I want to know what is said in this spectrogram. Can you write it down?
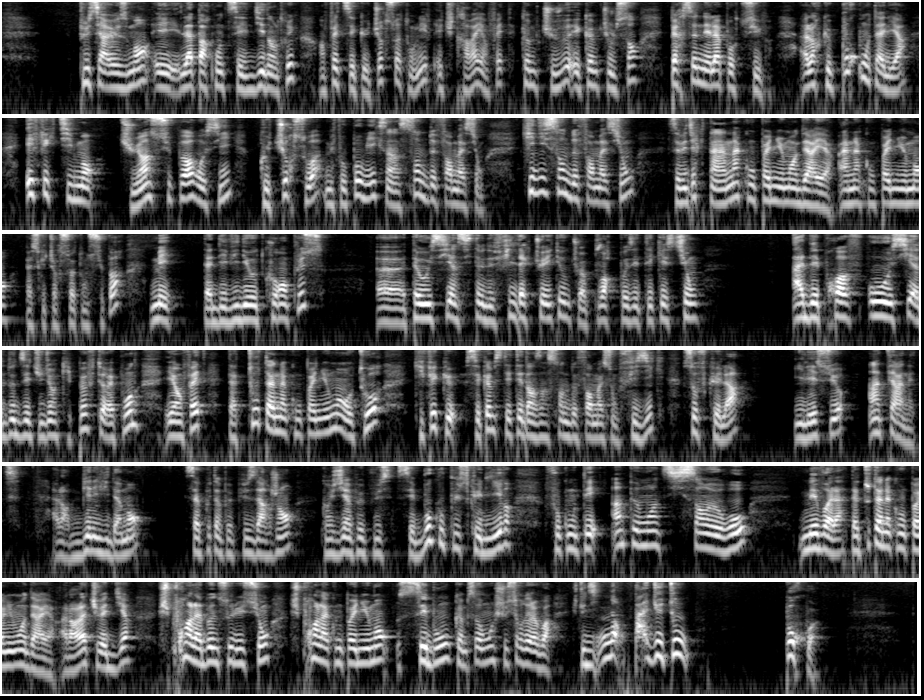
plus sérieusement, et là par contre c'est dit dans le truc, en fait c'est que tu reçois ton livre et tu travailles en fait comme tu veux et comme tu le sens, personne n'est là pour te suivre. Alors que pour Contalia, effectivement, tu as un support aussi que tu reçois, mais il faut pas oublier que c'est un centre de formation. Qui dit centre de formation, ça veut dire que tu as un accompagnement derrière. Un accompagnement parce que tu reçois ton support, mais tu as des vidéos de cours en plus. Euh, tu as aussi un système de fil d'actualité où tu vas pouvoir poser tes questions à des profs ou aussi à d'autres étudiants qui peuvent te répondre. Et en fait, tu as tout un accompagnement autour qui fait que c'est comme si tu étais dans un centre de formation physique, sauf que là, il est sur Internet. Alors bien évidemment, ça coûte un peu plus d'argent. Quand je dis un peu plus, c'est beaucoup plus que le livre. Il faut compter un peu moins de 600 euros. Mais voilà, tu as tout un accompagnement derrière. Alors là, tu vas te dire, je prends la bonne solution, je prends l'accompagnement, c'est bon, comme ça au moins je suis sûr de l'avoir. Je te dis, non, pas du tout. Pourquoi?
